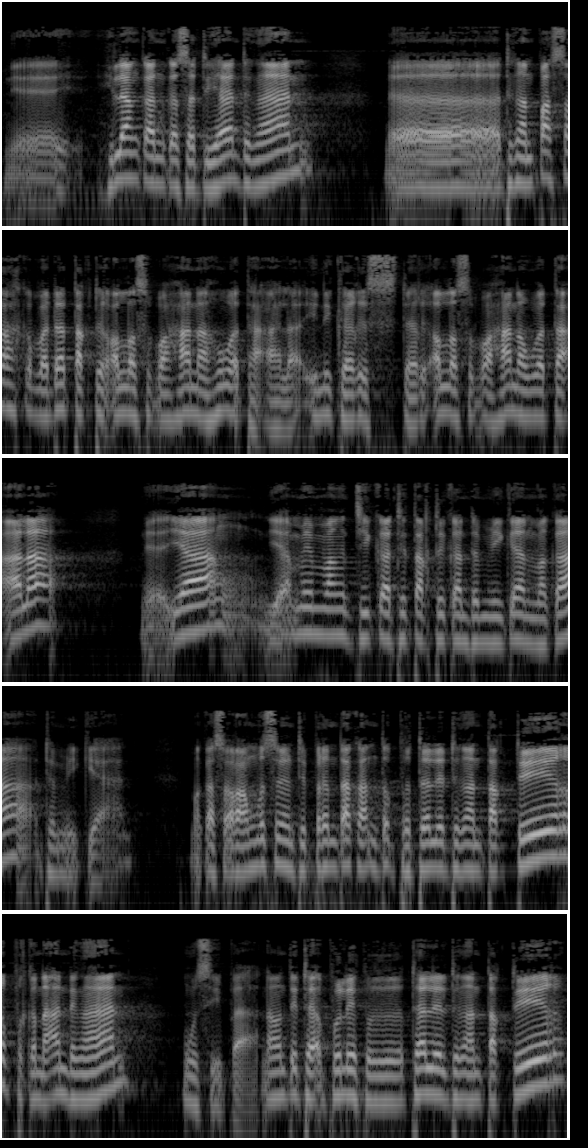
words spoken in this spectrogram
ya, hilangkan kesedihan dengan uh, dengan pasrah kepada takdir Allah Subhanahu wa taala. Ini garis dari Allah Subhanahu wa taala ya, yang ya memang jika ditakdirkan demikian maka demikian. Maka seorang muslim diperintahkan untuk berdalil dengan takdir berkenaan dengan musibah. Namun tidak boleh berdalil dengan takdir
